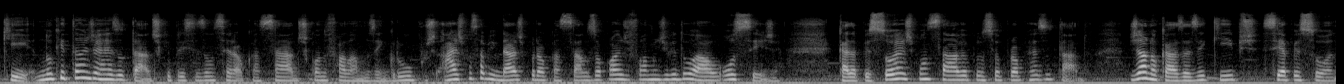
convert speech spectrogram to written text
que, no que tange a resultados que precisam ser alcançados quando falamos em grupos, a responsabilidade por alcançá-los ocorre de forma individual, ou seja, cada pessoa é responsável pelo seu próprio resultado. Já no caso das equipes, se pessoa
